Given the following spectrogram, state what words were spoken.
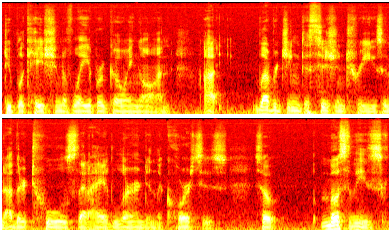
duplication of labor going on, uh, leveraging decision trees and other tools that I had learned in the courses. So most of these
